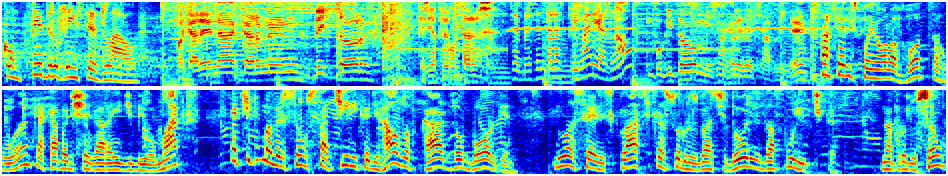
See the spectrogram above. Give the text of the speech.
Com Pedro Venceslau. Macarena, Carmen, Víctor. Quería preguntaros. Se presentan las primarias, ¿no? Un poquito mis ángeles de Charlie, ¿eh? A série espanhola Vota Juan, que acaba de chegar aí de Biomax, é tipo uma versão satírica de House of Cards ou Borgen, duas séries clássicas sobre os bastidores da política. Na produção,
